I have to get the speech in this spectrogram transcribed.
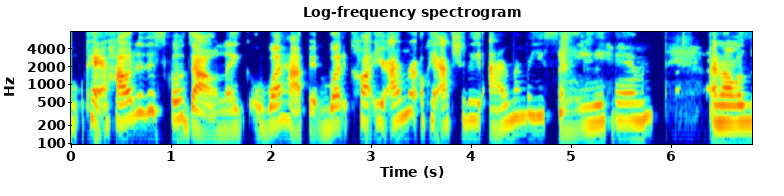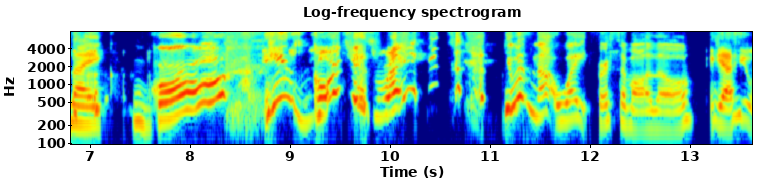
Okay, how did this go down? Like, what happened? What caught your? I remember. Okay, actually, I remember you sending me him, and I was like, "Girl, He's gorgeous, right? he was not white." First of all, though, Yeah, he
